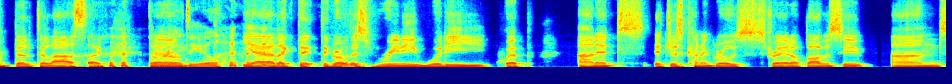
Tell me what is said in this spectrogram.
are built to last. Like the real Um, deal. yeah, like they, they grow this really woody whip and it it just kind of grows straight up, obviously. And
